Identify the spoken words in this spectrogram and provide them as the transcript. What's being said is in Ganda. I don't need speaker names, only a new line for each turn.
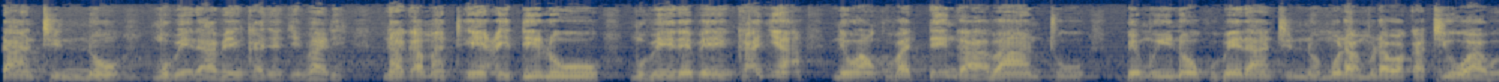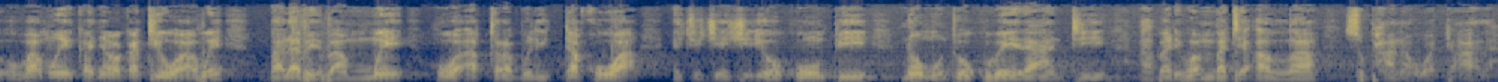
nti nno mubeera abenkanya gye bali. Nagamba nti idilu mubeere benkanya newankubadde nga abantu bemulina okubeera nti nno mulamula wakati waabwe oba mwenkanya wakati waabwe balabe bammwe. Huwa akrabu litakuwa ekyo kyekiri okumpi n'omuntu okubeera nti abalibwa mu batya allah subhanahu wataala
